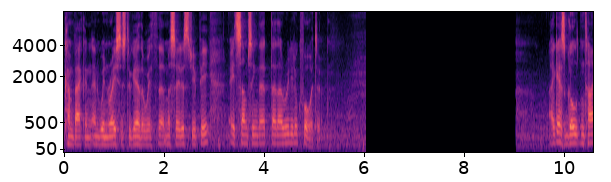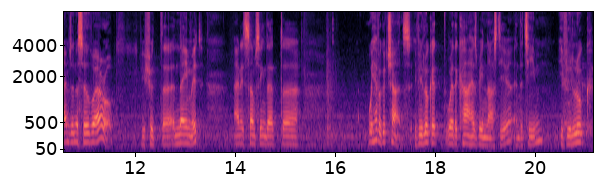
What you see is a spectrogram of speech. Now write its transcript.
come back and, and, win races together with uh, Mercedes GP. It's something that, that I really look forward to. I guess golden times in the silver arrow. You should uh, name it, and it's something that uh, we have a good chance. If you look at where the car has been last year and the team, if you look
